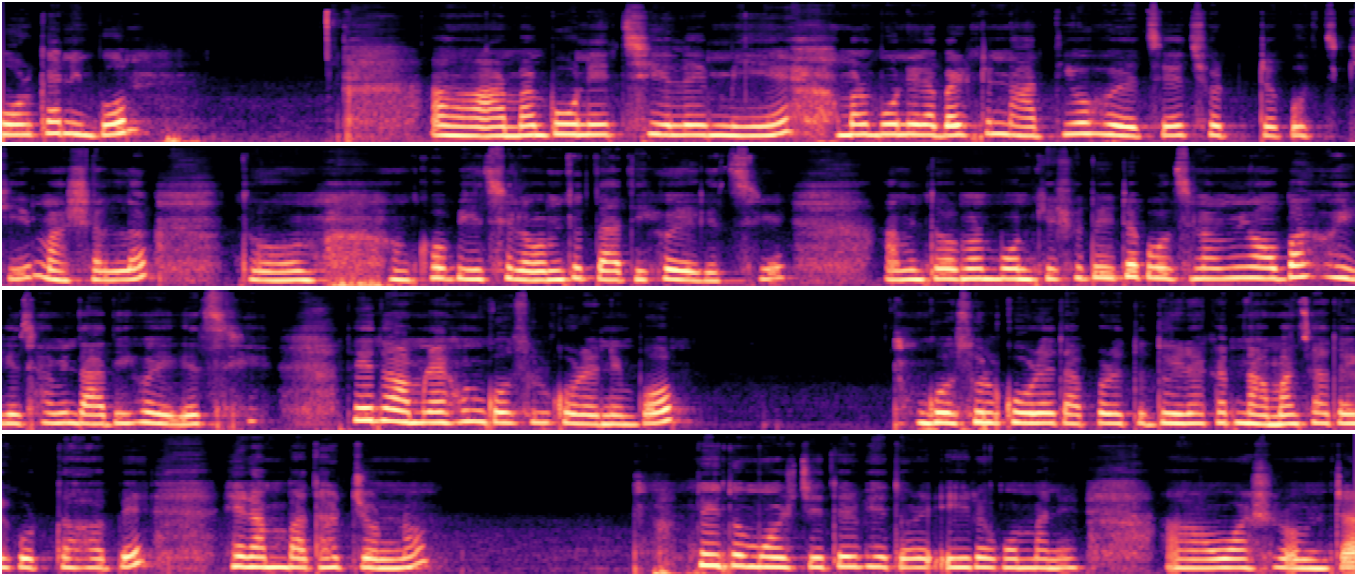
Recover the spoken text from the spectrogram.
বোরকা নিব। আমার বোনের ছেলে মেয়ে, আমার বোনের আবার একটা নাতিও হয়েছে, ছোট্ট পুচকি মাসাল্লাহ তো খুব ইয়ে ছিলাম, আমি তো দাদি হয়ে গেছি। আমি তো আমার বোনকে শুধু এটা বলছিলাম, আমি অবাক হয়ে গেছি, আমি দাদি হয়ে গেছি। তো এই তো আমরা এখন গোসল করে নেব। গোসল করে তারপরে তো দুই রাকাত নামাজ আদায় করতে হবে, হেরাম বাঁধার জন্য। তো এই তো মসজিদের ভেতরে এইরকম মানে ওয়াশরুমটা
